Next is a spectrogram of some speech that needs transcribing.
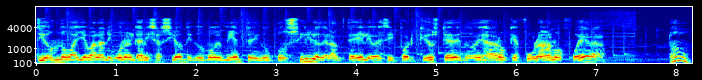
Dios no va a llevar a ninguna organización, ningún movimiento, ningún concilio delante de él y va a decir, ¿por qué ustedes no dejaron que fulano fuera? No,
